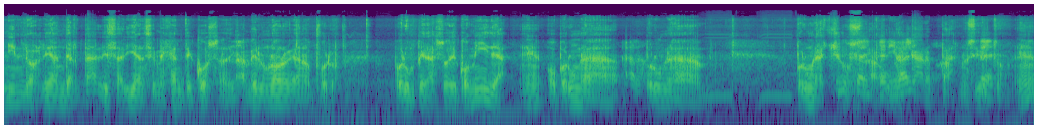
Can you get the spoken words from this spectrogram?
ni los leandertales harían semejante cosa de cambiar un órgano por, por un pedazo de comida ¿eh? o por una por una por una choza, una carpa, ¿no es cierto? ¿Eh?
